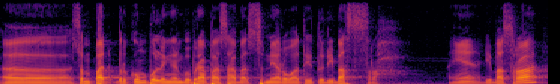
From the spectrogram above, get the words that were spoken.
uh, sempat berkumpul dengan beberapa sahabat senior waktu itu di Basrah. Ya, di Basrah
